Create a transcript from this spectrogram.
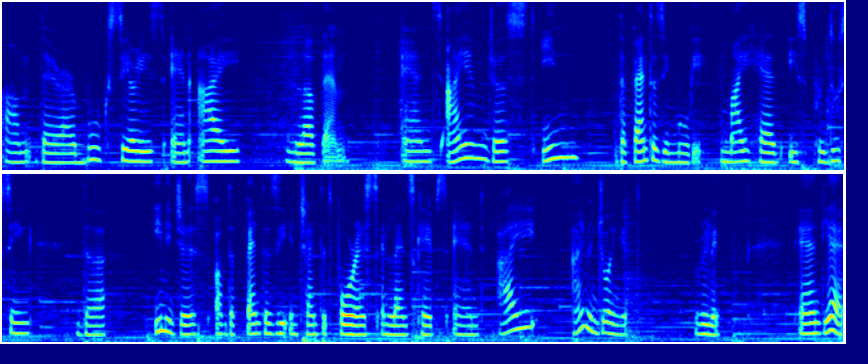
Um, there are book series, and I love them. And I am just in the fantasy movie. My head is producing the images of the fantasy enchanted forests and landscapes, and I I'm enjoying it, really. And yeah,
